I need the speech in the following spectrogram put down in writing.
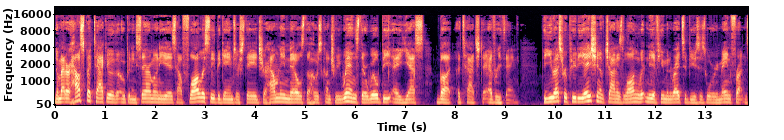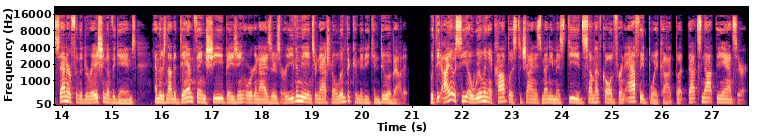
No matter how spectacular the opening ceremony is, how flawlessly the games are staged, or how many medals the host country wins, there will be a yes, but attached to everything. The U.S. repudiation of China's long litany of human rights abuses will remain front and center for the duration of the Games, and there's not a damn thing Xi, Beijing organizers, or even the International Olympic Committee can do about it. With the IOC a willing accomplice to China's many misdeeds, some have called for an athlete boycott, but that's not the answer.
